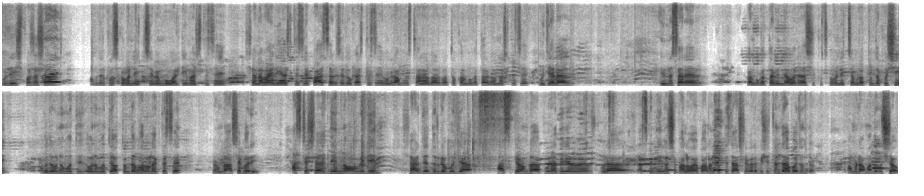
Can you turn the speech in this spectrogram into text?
পুলিশ, প্রশাসন আমাদের খোঁজখবর নিচ্ছে এবং মোবাইল টিম আসতেছে, সেনাবাহিনী আসতেছে, ফায়ার সার্ভিসের লোক আসতেছে এবং রামগঞ্জ থানার ভারপ্রাপ্ত কর্মকর্তাগণ আসতেছে। উপজেলার ইউনো স্যারের কর্মকর্তাবৃন্দ আমাদের আসে, খোঁজখবর নিচ্ছে। আমরা অত্যন্ত খুশি। আমাদের অনুভূতি অনুভূতি অত্যন্ত ভালো লাগতেছে। আমরা আশা করি আজকে শেষ দিন, নবমী দিন, শারদীয় দুর্গাপূজা আজকে আমরা পুরা দিনে পুরা আজকের দিনও সে ভালোভাবে পালন করতেছি। আশা করি বিসর্জন দেওয়া পর্যন্ত আমরা আমাদের উৎসব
